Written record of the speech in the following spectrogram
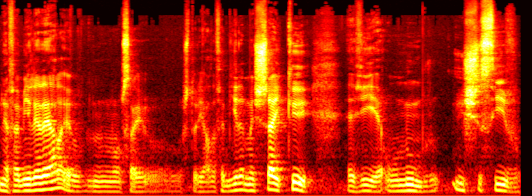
na família dela, eu não sei o historial da família, mas sei que havia um número excessivo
